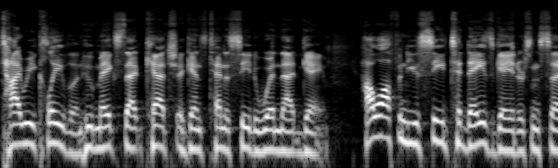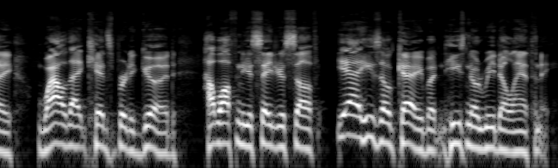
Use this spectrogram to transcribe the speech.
Tyrie Cleveland, who makes that catch against Tennessee to win that game, how often do you see today's Gators and say, wow, that kid's pretty good? How often do you say to yourself, yeah, he's okay, but he's no Reidel Anthony?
